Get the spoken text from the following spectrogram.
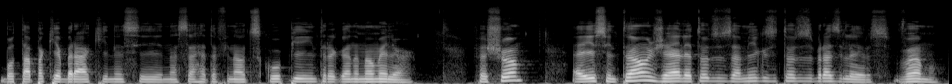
botar para quebrar aqui nesse, nessa reta final de scoop entregando o meu melhor. Fechou? É isso então, GL a todos os amigos e todos os brasileiros. Vamos!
